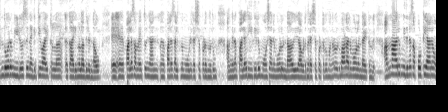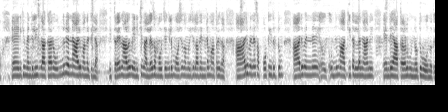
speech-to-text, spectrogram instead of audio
എന്തോരം വീഡിയോസ് നെഗറ്റീവ് ആയിട്ടുള്ള കാര്യങ്ങൾ അതിലുണ്ടാവും. പല സമയത്തും ഞാൻ പല സ്ഥലത്ത് നിന്ന് മൂടി രക്ഷപ്പെടുന്നതും അങ്ങനെ പല രീതിയിലും മോശം അനുഭവങ്ങൾ ഉണ്ടാവുകയും അവിടുന്ന് രക്ഷപ്പെട്ടതും അങ്ങനെ ഒരുപാട് അനുഭവം ഉണ്ടായിട്ടുണ്ട്. അന്നാരും ഇതിനെ സപ്പോർട്ട് ചെയ്യാനോ എനിക്ക് മെന്റലി ഇതാക്കാനോ ഒന്നും എന്നെ ആരും വന്നിട്ടില്ല. ഇത്രയും നാളും എനിക്ക് നല്ലത് സംഭവിച്ചെങ്കിലും മോശം സംഭവിച്ചില്ല അത് എന്റെ മാത്രം ഇതാ. ആരും എന്നെ സപ്പോർട്ട് ചെയ്തിട്ടും ആരും എന്നെ ഒന്നും ആക്കിയിട്ടല്ല ഞാൻ എന്റെ യാത്രകൾ മുന്നോട്ട് പോകുന്നത്.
